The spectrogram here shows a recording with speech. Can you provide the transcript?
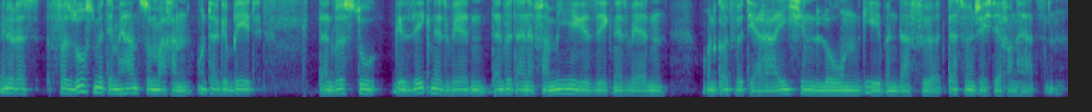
wenn du das versuchst mit dem Herrn zu machen unter Gebet, dann wirst du gesegnet werden, dann wird deine Familie gesegnet werden und Gott wird dir reichen Lohn geben dafür. Das wünsche ich dir von Herzen.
